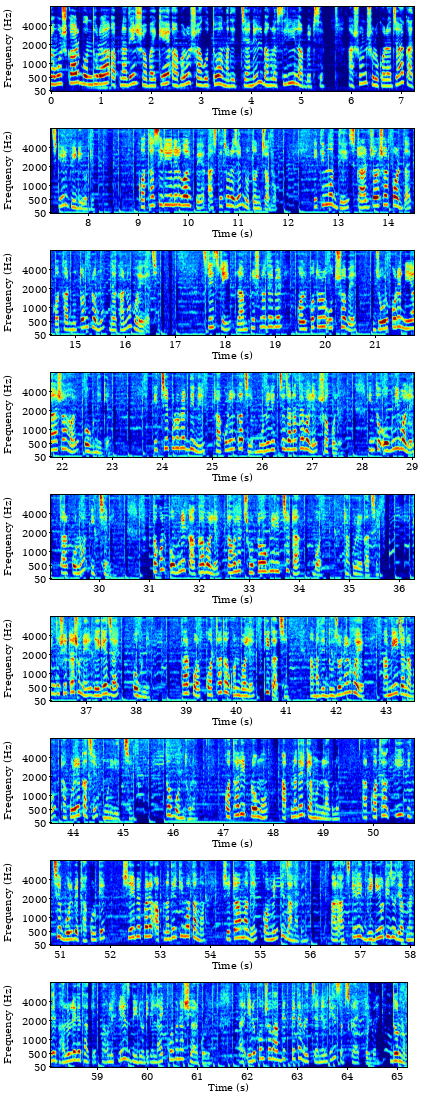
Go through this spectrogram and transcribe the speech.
নমস্কার বন্ধুরা, আপনাদের সবাইকে আবারও স্বাগত আমাদের চ্যানেল বাংলা সিরিয়াল আপডেটসে। আসুন শুরু করা যাক আজকের ভিডিওটি। কথা সিরিয়ালের গল্পে আসতে চলেছে নতুন চমক। ইতিমধ্যেই স্টার জলসার পর্দায় কথার নতুন প্রমো দেখানো হয়ে গেছে। শ্রী শ্রী রামকৃষ্ণদেবের কল্পতরু উৎসবে জোর করে নিয়ে আসা হয় অগ্নিকে। ইচ্ছে পূরণের দিনে ঠাকুরের কাছে মনের ইচ্ছে জানাতে বলে সকলে। কিন্তু অগ্নি বলে তার কোনো ইচ্ছে নেই। তখন অগ্নির কাকা বলে, তাহলে ছোট অগ্নির ইচ্ছেটা বল ঠাকুরের কাছে। কিন্তু সেটা শুনে রেগে যায় অগ্নি। তারপর কথা তখন বলে, ঠিক আছে, আমাদের দুজনের হয়ে আমিই জানাব ঠাকুরের কাছে মনের ইচ্ছে। তো বন্ধুরা, কথার এই প্রোমো আপনাদের কেমন লাগল? আর কথা কি ইচ্ছে বলবে ঠাকুরকে? সেই ব্যাপারে আপনাদের কি মতামত? সেটা আমাদের কমেন্টে জানাবেন। আর আজকের এই ভিডিওটি যদি আপনাদের ভালো লেগে থাকে, তাহলে প্লিজ ভিডিওটিকে লাইক করবেন আর শেয়ার করবেন। আর এরকম সব আপডেট পেতে আমাদের চ্যানেলটিকে সাবস্ক্রাইব করবেন। ধন্যবাদ।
